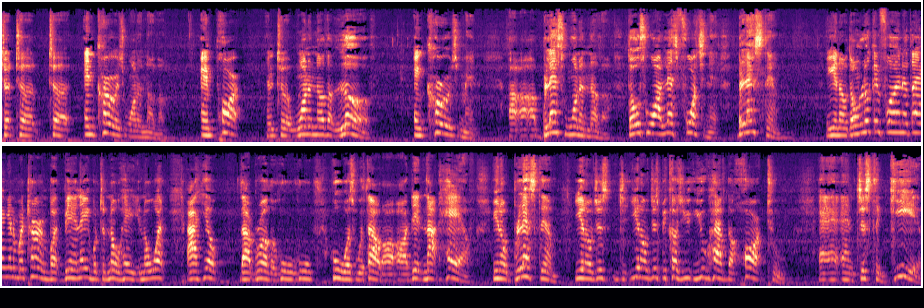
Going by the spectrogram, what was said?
to to to encourage one another, impart into one another love, encouragement, uh, uh, uh, bless one another. Those who are less fortunate, bless them. You know, don't looking for anything in return, but being able to know, hey, you know what? I help thy brother who who who was without or, or did not have. You know, bless them. You know, just you know, just because you you have the heart to, and, and just to give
